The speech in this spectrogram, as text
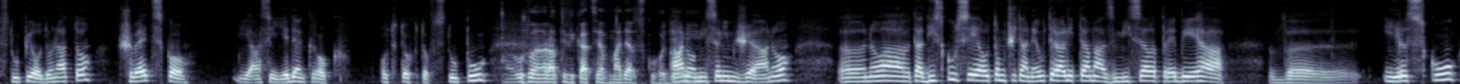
vstúpilo do NATO, Švédsko je asi jeden krok od tohto vstupu. Už len ratifikácia v Maďarsku hodili. Áno, myslím, že áno. No a tá diskusia o tom, či tá neutralita má zmysel, prebieha v Írsku,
